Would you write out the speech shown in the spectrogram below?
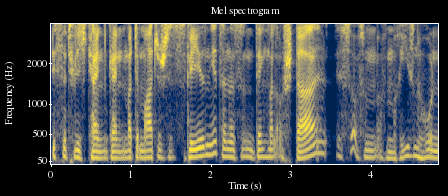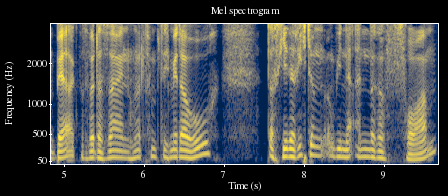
Ist natürlich kein, kein mathematisches Wesen jetzt, sondern es ist ein Denkmal aus Stahl, ist auf so einem, auf einem riesenhohen Berg, was wird das sein, 150 Meter hoch, aus jeder Richtung irgendwie eine andere Form.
